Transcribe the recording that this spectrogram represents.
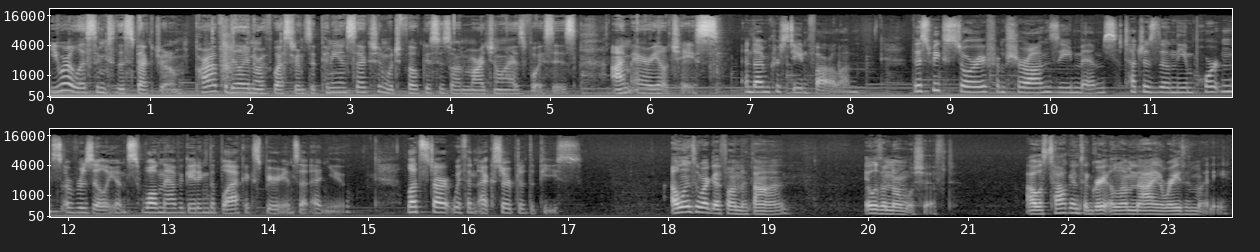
You are listening to The Spectrum, part of the Daily Northwestern's opinion section, which focuses on marginalized voices. I'm Arielle Chase. And I'm Christine Farolan. This week's story from Cheron Z. Mims touches on the importance of resilience while navigating the Black experience at NU. Let's start with an excerpt of the piece. I went to work at Phonathon. It was a normal shift. I was talking to great alumni and raising money.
